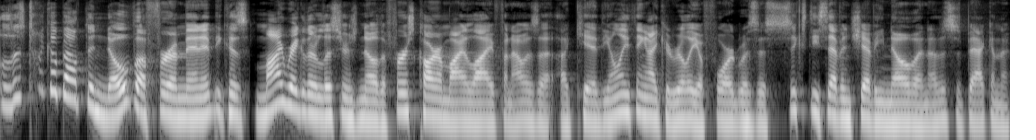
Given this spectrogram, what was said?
Let's talk about the Nova for a minute because my regular listeners know the first car in my life when I was a, a kid, the only thing I could really afford was this 67 Chevy Nova. Now, this is back in the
